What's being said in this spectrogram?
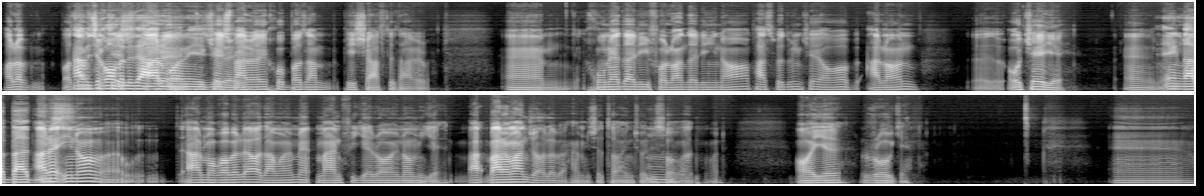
حالا بازم قابل کش- درمانه آره، یه. کشورهای خوب بازم پیشرفته تقریبا. خونه داری فلان داری اینا. پس بدون که آقا الان اوکیه. اینقدر بد نیست. آره اینو در مقابل آدم های منفی گرا اینا میگه. برای من جالبه همیشه تا اینطوری. صحبت می‌کنه آیه روگن. اه،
